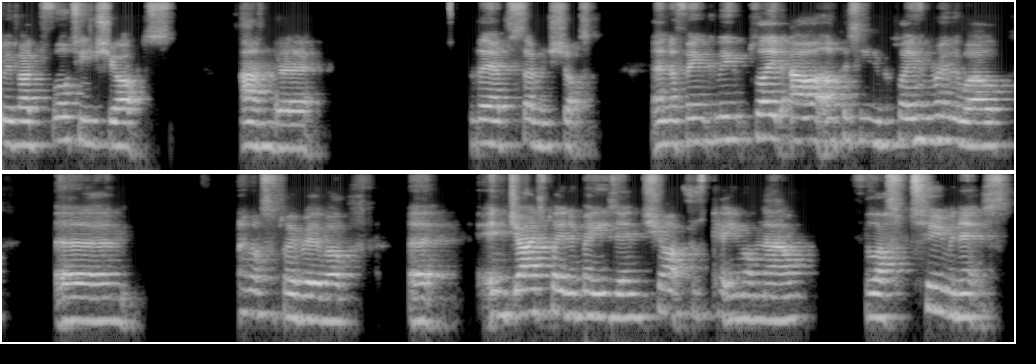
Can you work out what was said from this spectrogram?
we've had 14 shots, and uh, they had seven shots and I think we played our opportunity. We played him really well. Um, I also played really well. Uh, and Giants played amazing. Sharp just came on now. The last two minutes,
